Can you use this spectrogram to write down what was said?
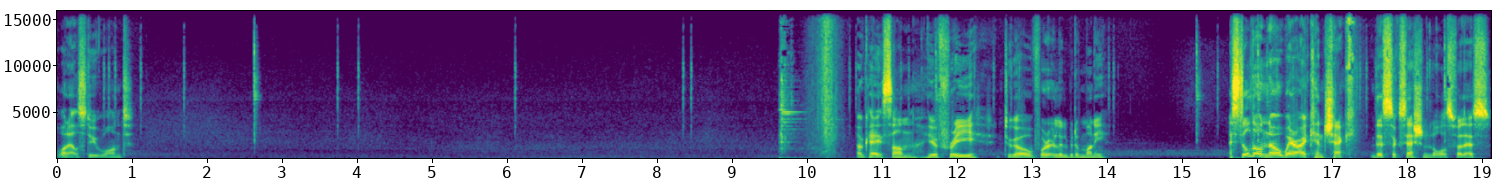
What else do you want? Okay, son, you're free to go for a little bit of money. I still don't know where I can check the succession laws for this.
